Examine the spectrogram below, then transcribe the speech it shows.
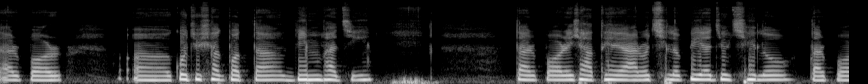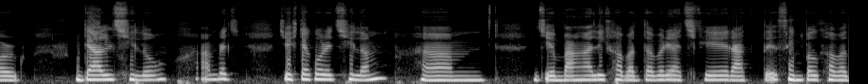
তারপর কচু শাক ভর্তা ডিম ভাজি। তারপরে সাথে আরও ছিল পেঁয়াজু ছিল, তারপর ডাল ছিল। আমরা চেষ্টা করেছিলাম যে বাঙালি খাবার দাবারই আজকে রাখতে সিম্পল খাবার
